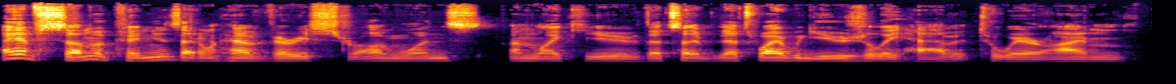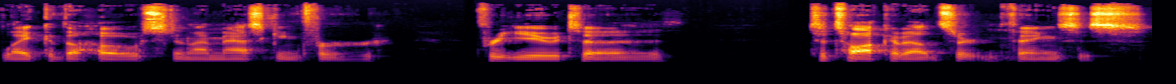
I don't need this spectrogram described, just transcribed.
I have some opinions. I don't have very strong ones, unlike you. That's a, that's why we usually have it to where I'm like the host and I'm asking for for you to to talk about certain things. It's,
